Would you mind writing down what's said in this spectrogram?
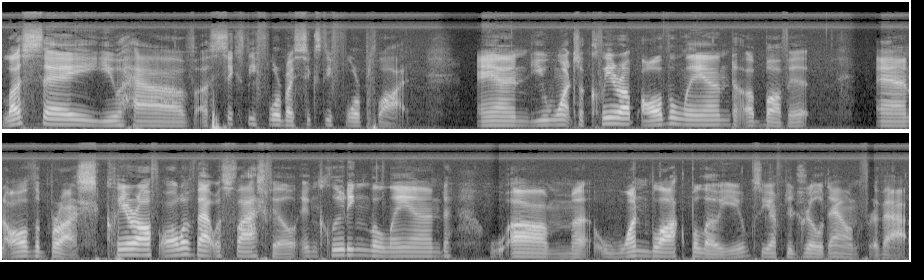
let's say you have a 64 by 64 plot and you want to clear up all the land above it and all the brush. Clear off all of that with slash fill, including the land um, one block below you, so you have to drill down for that.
